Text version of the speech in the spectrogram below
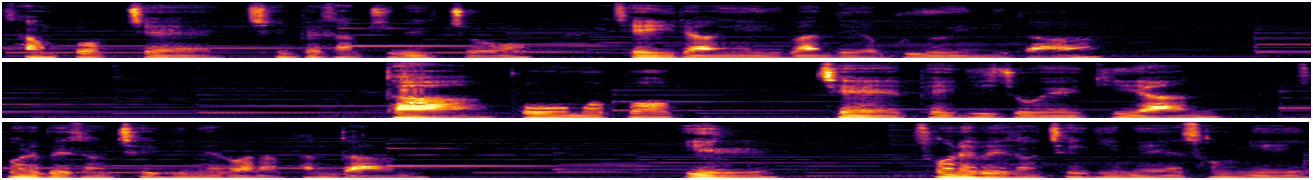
상법 제731조 제1항에 위반되어 무효입니다. 다 보험업법 제102조에 기한 손해배상 책임에 관한 판단 1. 손해배상 책임의 성립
